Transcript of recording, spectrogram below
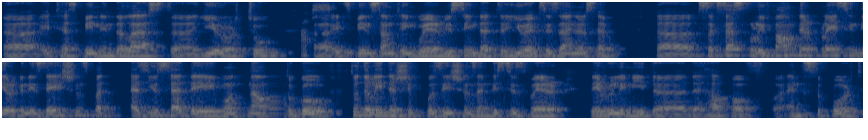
uh, it has been in the last uh, year or two. Uh, it's been something where we've seen that the UX designers have uh, successfully found their place in the organizations, but as you said, they want now to go to the leadership positions, and this is where they really need uh, the help of and the support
